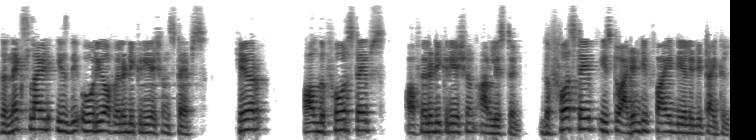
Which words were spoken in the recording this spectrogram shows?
The next slide is the overview of LED creation steps. Here, all the four steps of LED creation are listed. The first step is to identify the LED title.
